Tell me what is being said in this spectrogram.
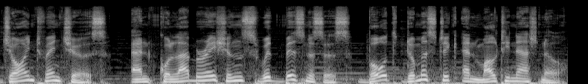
joint ventures, and collaborations with businesses, both domestic and multinational.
